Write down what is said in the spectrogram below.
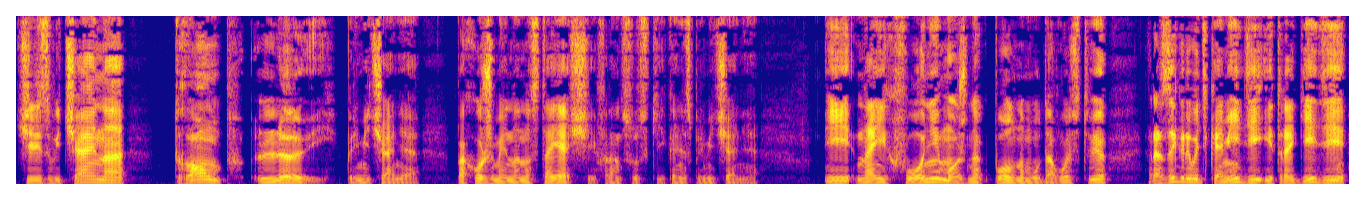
чрезвычайно «trompe-l'œil» примечания, похожими на настоящие французские, конец примечания. И на их фоне можно к полному удовольствию разыгрывать комедии и трагедии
